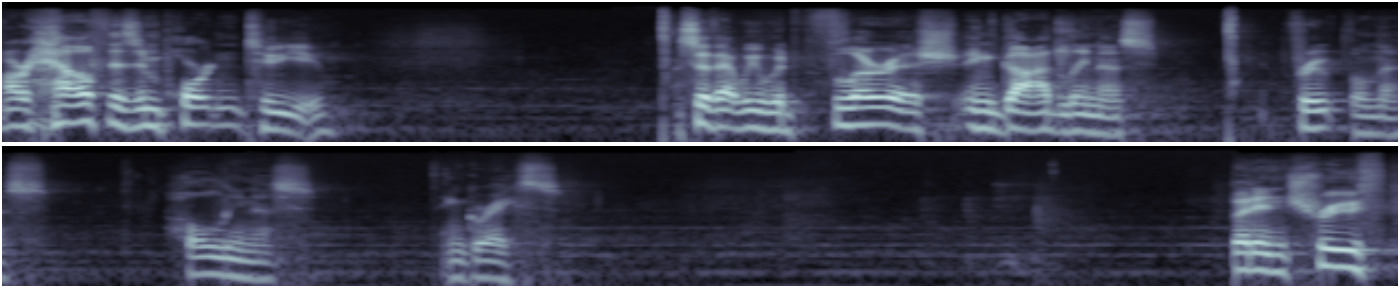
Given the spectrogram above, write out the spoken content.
Our health is important to you so that we would flourish in godliness, fruitfulness, holiness, and grace. But in truth,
